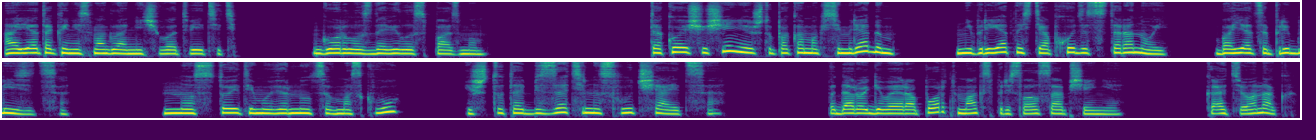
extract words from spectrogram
А я так и не смогла ничего ответить. Горло сдавило спазмом. Такое ощущение, что пока Максим рядом, неприятности обходят стороной, боятся приблизиться. Но стоит ему вернуться в Москву, и что-то обязательно случается. По дороге в аэропорт Макс прислал сообщение. «Котенок,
